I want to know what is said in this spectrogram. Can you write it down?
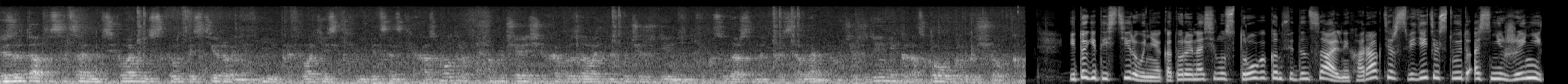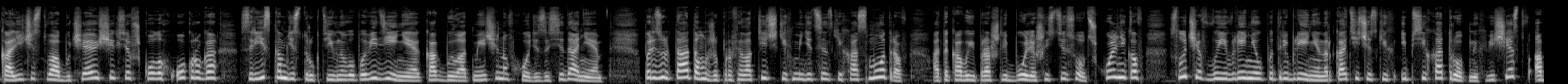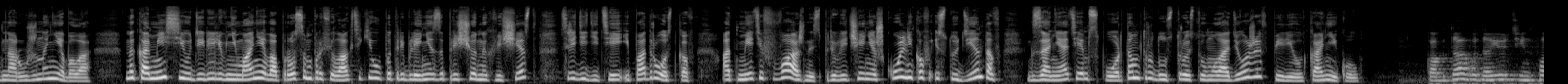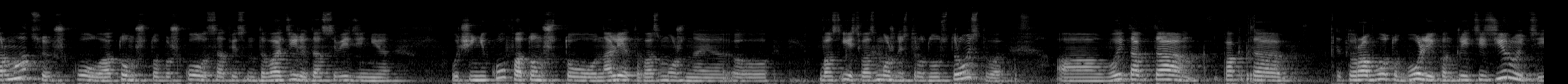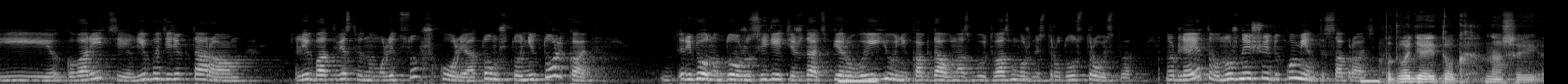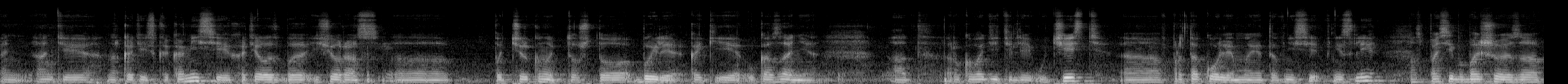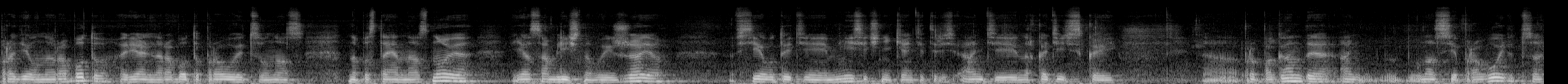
Результаты социально-психологического тестирования и профилактических медицинских осмотров обучающих образовательных учреждений, государственных профессиональных учреждений городского округа Щелково. Итоги тестирования, которое носило строго конфиденциальный характер, свидетельствуют о снижении количества обучающихся в школах округа с риском деструктивного поведения, как было отмечено в ходе заседания. По результатам же профилактических медицинских осмотров, а таковые прошли более 600 школьников, случаев выявления употребления наркотических и психотропных веществ обнаружено не было. На комиссии уделили внимание вопросам профилактики употребления запрещенных веществ среди детей и подростков, отметив важность привлечения школьников и студентов студентов к занятиям спортом, трудоустройству молодежи в период каникул. Когда вы даете информацию в школу о том, чтобы школы, соответственно, доводили до сведения учеников о том, что на лето возможно, у вас есть возможность трудоустройства, а, вы тогда как-то эту работу более конкретизируете и говорите либо директорам, либо ответственному лицу в школе о том, что не только ребенок должен сидеть и ждать 1 июня, когда у нас будет возможность трудоустройства. Но для этого нужно еще и документы собрать. Подводя итог нашей антинаркотической комиссии, хотелось бы еще раз э, подчеркнуть то, что были какие указания от руководителей учесть. Э, в протоколе мы это внесли. Спасибо большое за проделанную работу. Реально работа проводится у нас на постоянной основе. Я сам лично выезжаю. Все вот эти месячники антинаркотической э, пропаганды у нас все проводятся.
